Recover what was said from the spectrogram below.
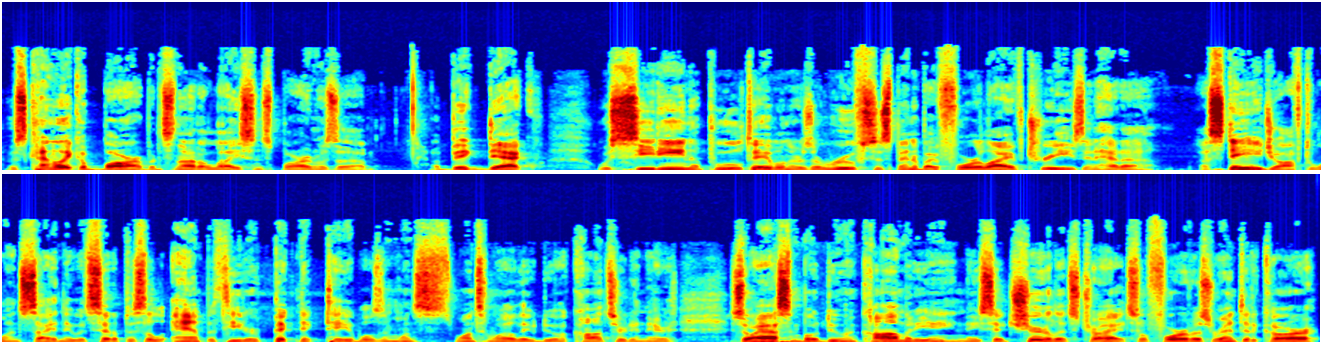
It was kind of like a bar, but it's not a licensed bar. It was a a big deck with seating, a pool table, and there was a roof suspended by four live trees, and it had a, a stage off to one side, and they would set up this little amphitheater, picnic tables, and once once in a while they would do a concert in there. So I asked them about doing comedy, and they said, "Sure, let's try it." So four of us rented a car,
